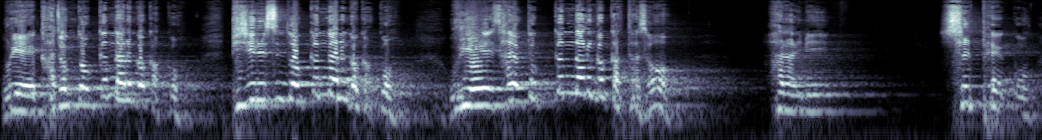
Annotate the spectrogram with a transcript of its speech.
우리의 가정도 끝나는 것 같고 비즈니스도 끝나는 것 같고 우리의 사역도 끝나는 것 같아서 하나님이 실패했고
